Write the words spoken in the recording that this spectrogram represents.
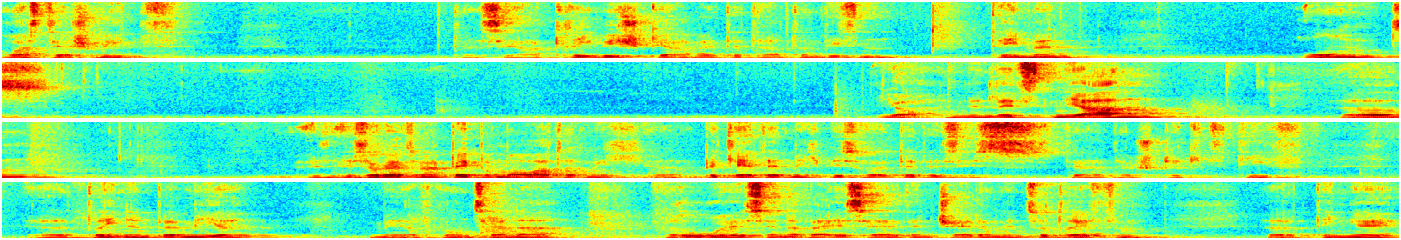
Horst der Schmidt, der sehr akribisch gearbeitet hat an diesen Themen. Und ja, in den letzten Jahren, ähm, ich sage jetzt mal, Pepper Mauert hat mich, äh, begleitet mich bis heute. Das ist, der, der steckt tief äh, drinnen bei mir, aufgrund seiner Ruhe, seiner Weisheit, Entscheidungen zu treffen, äh, Dinge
